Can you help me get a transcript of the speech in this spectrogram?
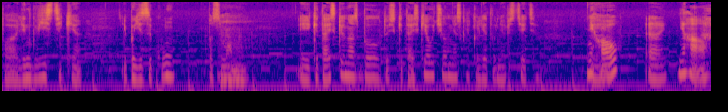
по лингвистике, и по языку, по самому. И китайский у нас был, то есть китайский я учила несколько лет в университете. Нихау. Э, Нихао.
